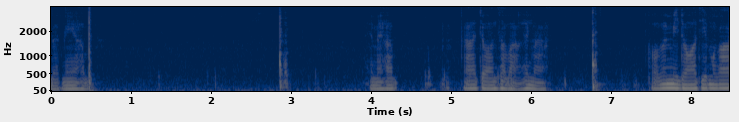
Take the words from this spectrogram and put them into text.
แบบนี้ครับ เห็นไหมครับ หน้า จอสว่างขึ้นมา พอไม่มีดวงอาทิตย์มันก็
